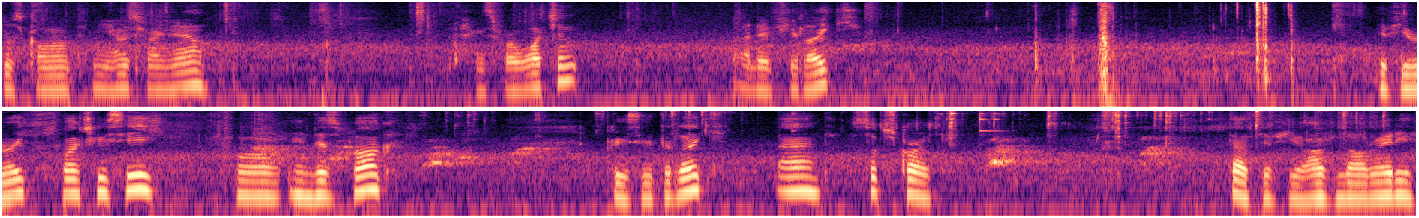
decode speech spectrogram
just coming up to my house right now thanks for watching and if you like if you like what you see for in this vlog. Please hit the like and subscribe. That's if you haven't already.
